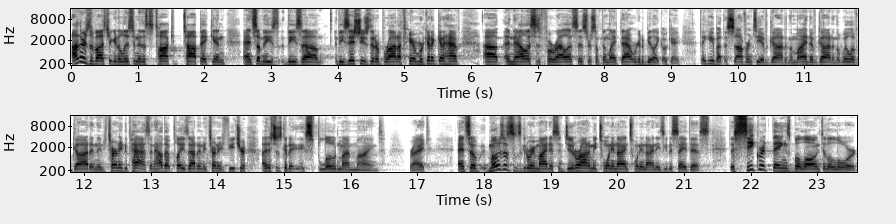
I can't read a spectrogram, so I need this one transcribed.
Others of us are going to listen to this talk, topic and, and some of these, these, um, these issues that are brought up here, and we're going to have uh, analysis paralysis or something like that. We're going to be like, okay, thinking about the sovereignty of God and the mind of God and the will of God and eternity past and how that plays out in eternity future, uh, it's just going to explode my mind, right? And so Moses is going to remind us in Deuteronomy 29 29, he's going to say this The secret things belong to the Lord,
